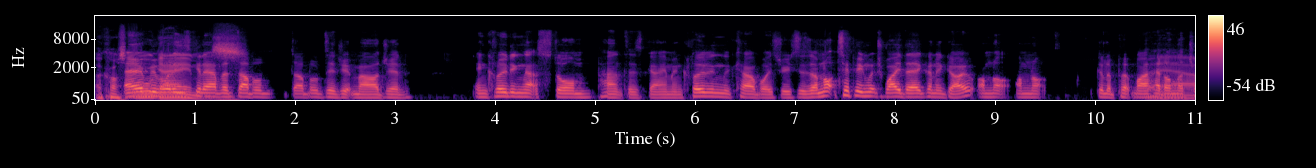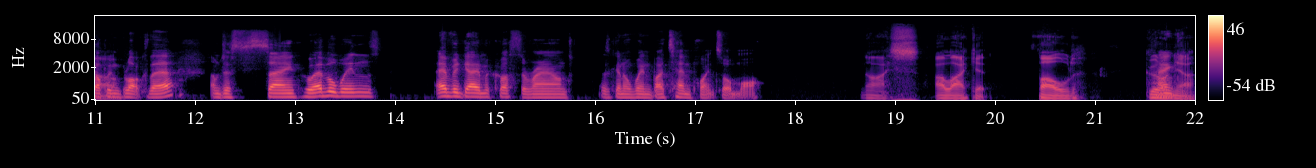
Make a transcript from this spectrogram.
Across Everybody's going to have a double double digit margin, including that Storm Panthers game, including the Cowboys Roosters. I'm not tipping which way they're going to go. I'm not. I'm not going to put my head on the chopping block there. I'm just saying whoever wins every game across the round is going to win by ten points or more. Nice. I like it. Bold. Good Thank on ya.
